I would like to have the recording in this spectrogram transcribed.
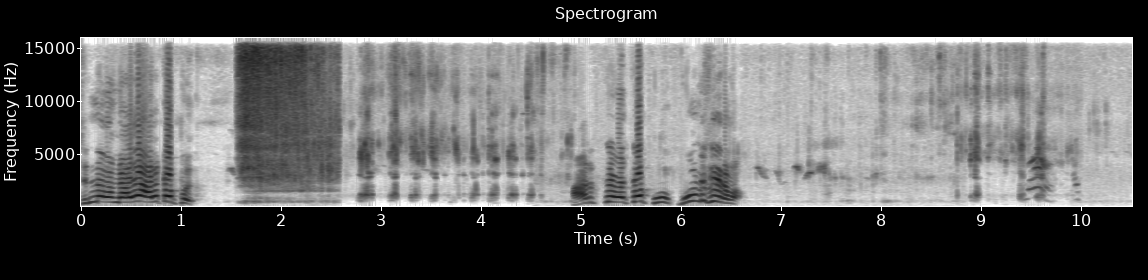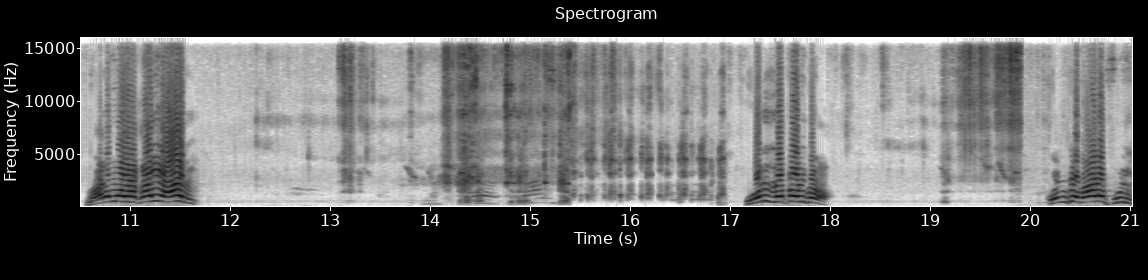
சின்ன வெங்காயம் அரை கப்பு. அரைச்சு வச்ச பூ பூண்டு சீரகம். வரமிளகாய் ஒரு தக்காளி பழம். கொஞ்சமான புளி.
